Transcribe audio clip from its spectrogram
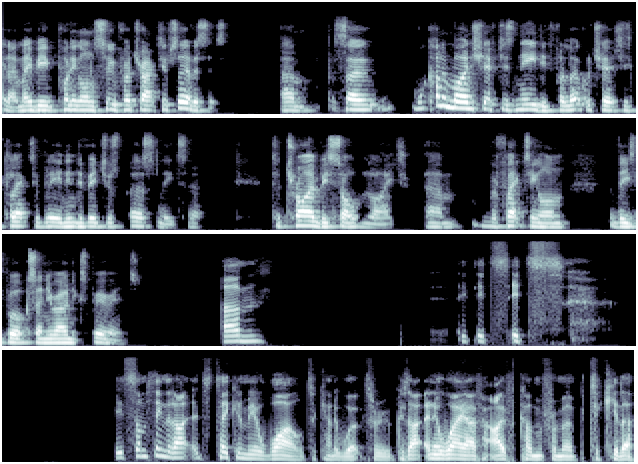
you know, maybe putting on super attractive services. Um, so, what kind of mind shift is needed for local churches collectively and individuals personally to to try and be salt and light, um, reflecting on these books and your own experience? Um, it, it's it's it's something that I, it's taken me a while to kind of work through because I, in a way, I've I've come from a particular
